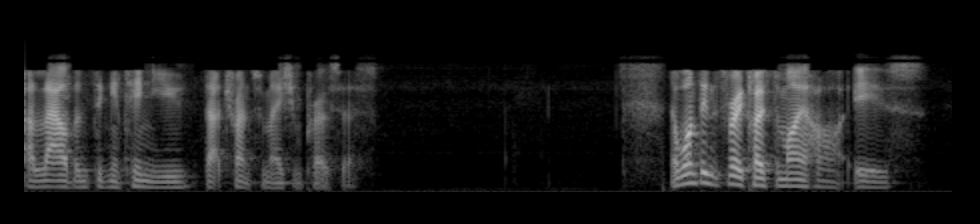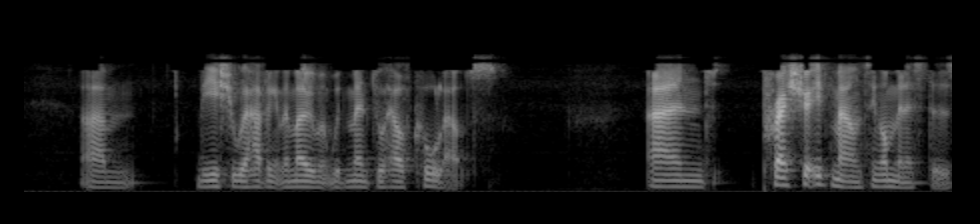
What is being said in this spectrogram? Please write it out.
allow them to continue that transformation process. Now, one thing that's very close to my heart is um, the issue we're having at the moment with mental health call-outs. And pressure is mounting on ministers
